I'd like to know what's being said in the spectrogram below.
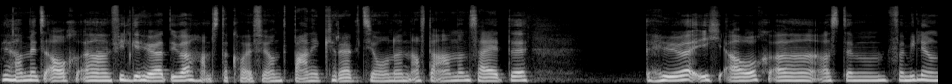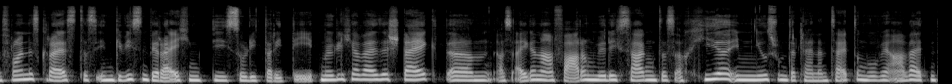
Wir haben jetzt auch äh, viel gehört über Hamsterkäufe und Panikreaktionen. Auf der anderen Seite höre ich auch äh, aus dem Familien- und Freundeskreis, dass in gewissen Bereichen die Solidarität möglicherweise steigt. Ähm, aus eigener Erfahrung würde ich sagen, dass auch hier im Newsroom der kleinen Zeitung, wo wir arbeiten,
